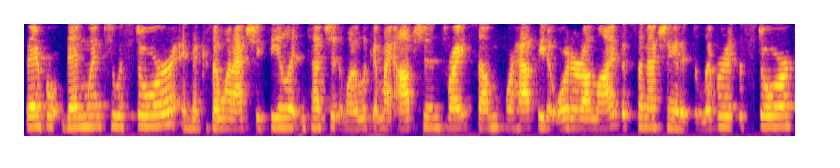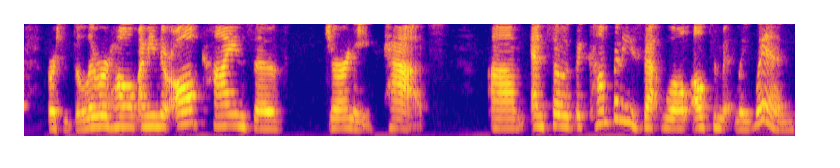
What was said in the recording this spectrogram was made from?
therefore then went to a store, and then because I want to actually feel it and touch it, and want to look at my options, right. Some were happy to order it online, but some actually had it delivered at the store versus delivered home. I mean, there are all kinds of journey paths, um, and so the companies that will ultimately win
